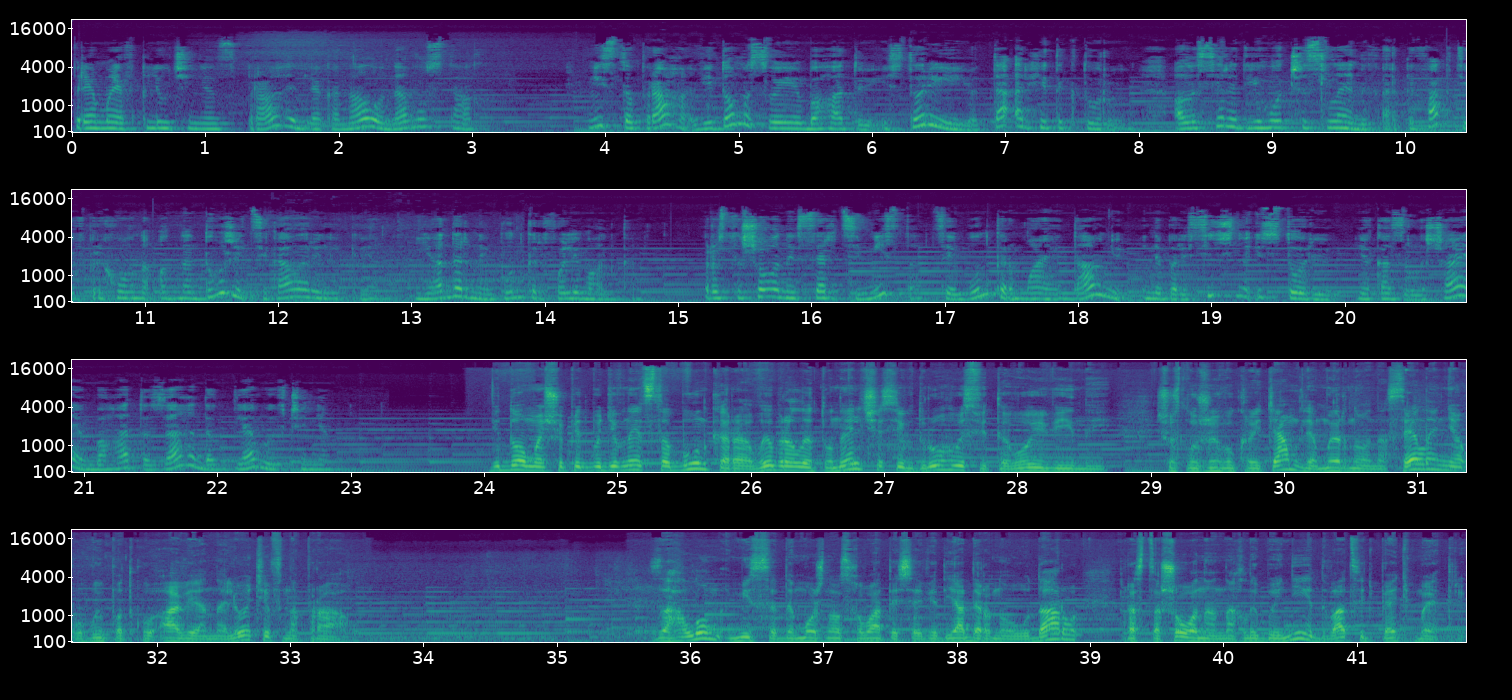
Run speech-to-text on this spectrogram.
Пряме включення з Праги для каналу на вустах. Місто Прага відоме своєю багатою історією та архітектурою, але серед його численних артефактів прихована одна дуже цікава реліквія ядерний бункер Фоліманка. Розташований в серці міста, цей бункер має давню і непересічну історію, яка залишає багато загадок для вивчення. Відомо, що під будівництво бункера вибрали тунель часів Другої світової війни, що служив укриттям для мирного населення у випадку авіанальотів на Прагу. Загалом місце, де можна сховатися від ядерного удару, розташоване на глибині 25 метрів.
